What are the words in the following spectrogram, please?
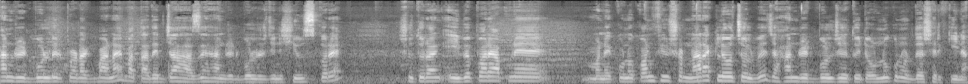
হান্ড্রেড বোল্ডের প্রোডাক্ট বানায় বা তাদের জাহাজে হান্ড্রেড বোল্ডের জিনিস ইউজ করে। সুতরাং এই ব্যাপারে আপনি মানে কোনো কনফিউশন না রাখলেও চলবে যে হান্ড্রেড বোল্ট যেহেতু এটা অন্য কোনো দেশের কিনা।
